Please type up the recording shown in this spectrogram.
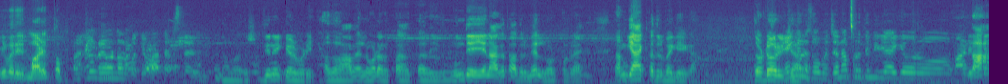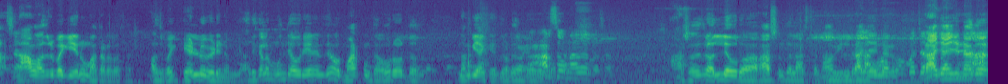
ಇವರು ಇದು ಮಾಡಿದ ತಪ್ಪು. ಪ್ರಜ್ವಲ್ ರೇವಣ್ಣ ಅವ್ರ ಬಗ್ಗೆ ಮಾತಾಡಿಸ್ತಾ ಇದ್ದೀನಿ. ನಮ್ಮ ಅದು ಸುದ್ದಿನೇ ಕೇಳ್ಬಿಡಿ. ಅದು ಆಮೇಲೆ ನೋಡೋಣ ಪ- ಪ- ಇದು ಮುಂದೆ ಏನಾಗುತ್ತೋ ಅದ್ರ ಮೇಲೆ ನೋಡ್ಕೊಂಡ್ರೆ ಆಯ್ತು. ನಮ್ಗೆ ಯಾಕೆ ಅದ್ರ ಬಗ್ಗೆ ಈಗ? ದೊಡ್ಡವ್ರ ವಿಚಾರ ಒಬ್ಬ ಜನಪ್ರತಿನಿಧಿಯಾಗಿ ಅವರು ಮಾಡಿದ ಕೆಲಸ? ನಾವು ಅದ್ರ ಬಗ್ಗೆ ಏನೂ ಮಾತಾಡಲ್ಲ ಸರ್. ಅದ್ರ ಬಗ್ಗೆ ಕೇಳಬೇಡಿ ನಮಗೆ. ಅದಕ್ಕೆಲ್ಲ ಮುಂದೆ ಅವ್ರು ಏನಿದೆ ಅವ್ರು ಮಾಡ್ಕೊಂತಾರೆ. ಅವ್ರವ್ರದ್ದು ಅದು. ನಮ್ಗೆ ಯಾಕೆ ದೊಡ್ಡ ದೊಡ್ಡ ಆರ್ಸವ್ ನಾವೇ ಸರ್ ಹಾಸನದ್ರೆ ಅಲ್ಲಿ ಅವರು ಹಾಸನದಲ್ಲಿ ಹಾಸ್ತಾರೆ ನಾವು ಇಲ್ಲಿ ರಾಜಾಜಿನಗರ ರಾಜಾಜಿನಗರ-.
